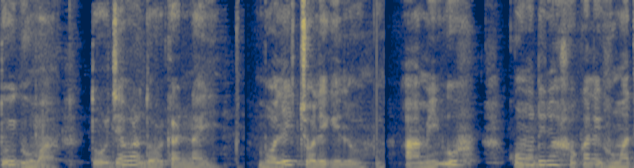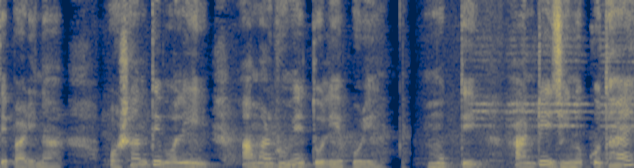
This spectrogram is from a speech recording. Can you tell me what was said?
তুই ঘুমা। তোর যাওয়ার দরকার নাই। বলে চলে গেল। আমি, উহ, কোনোদিনও সকালে ঘুমাতে পারি না। অশান্তি বলেই আমার ঘুমে তলিয়ে পড়ি। মুক্তি, আন্টি ঝিনুক কোথায়?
